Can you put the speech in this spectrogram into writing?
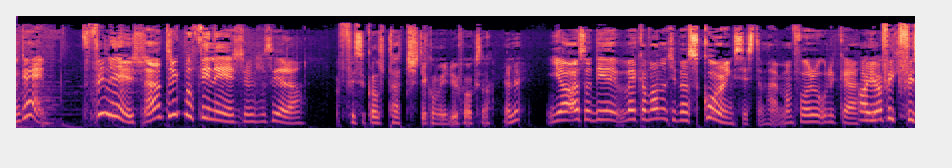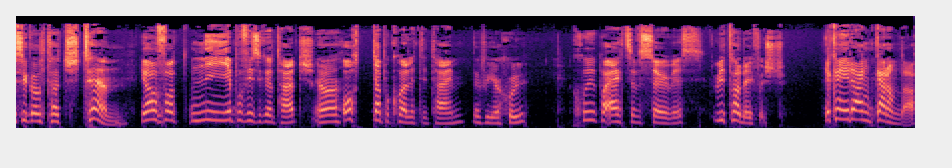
Okej. Finish! Ja, tryck på finish. Vi får se då. Physical touch, det kommer ju du få också, eller? Ja, alltså det verkar vara någon typ av scoring system här. Man får olika... Ja, jag fick physical touch 10. Jag har fått 9 på physical touch, Ja. 8 på quality time, Där fick jag 7. 7 på acts of service. Vi tar dig först. Jag kan ju ranka dem då.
